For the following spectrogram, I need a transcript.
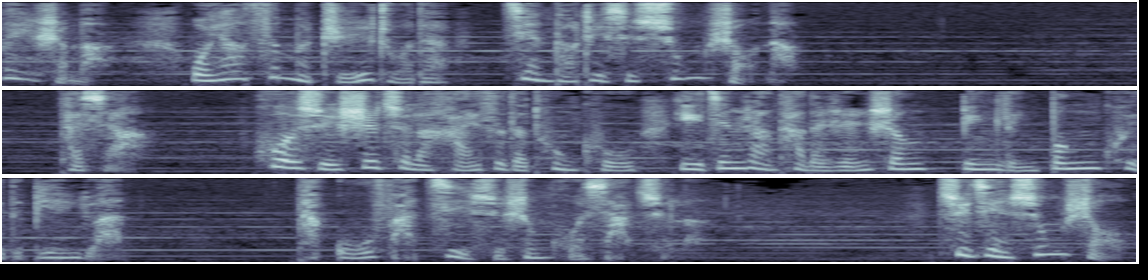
为什么？我要这么执着的见到这些凶手呢？他想，或许失去了孩子的痛苦已经让他的人生濒临崩溃的边缘，他无法继续生活下去了。去见凶手，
